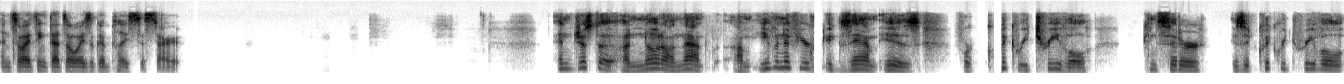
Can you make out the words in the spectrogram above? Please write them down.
and so I think that's always a good place to start. And just a, a note on that, um, even if your exam is for quick retrieval, consider, is it quick retrieval,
